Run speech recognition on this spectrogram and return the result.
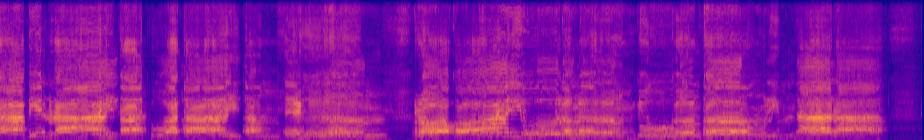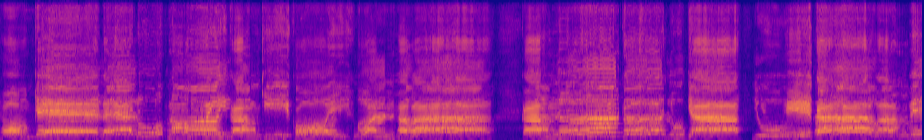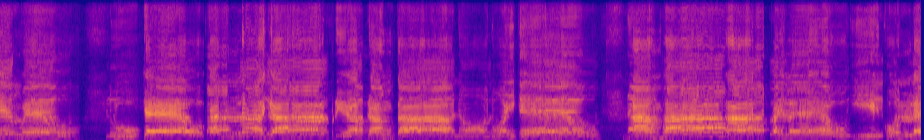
พินรา ผัวตายตั้งแต่เหิงรอคอยอยู่เลิงเลิงอยู่เคิงเคิงริมดาราทองแก่และลูกน้อยคำขี้คอยขวัญภาวา เปรียบดังตาหนอหน่วยแก้ว น้ำพาพัดไปแล้ว อีกคนแล้ว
